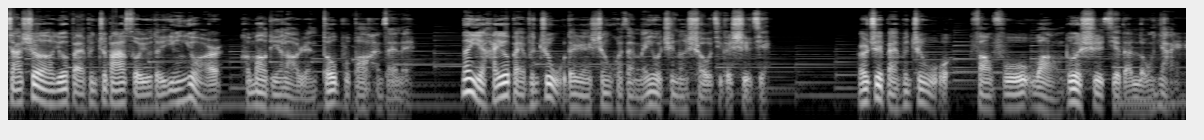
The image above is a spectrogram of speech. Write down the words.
假设有百分之八左右的婴幼儿和耄耋老人都不包含在内，那也还有百分之五的人生活在没有智能手机的世界，而这百分之五仿佛网络世界的聋哑人。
